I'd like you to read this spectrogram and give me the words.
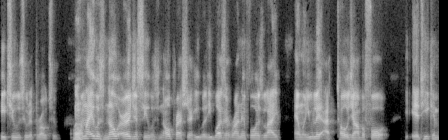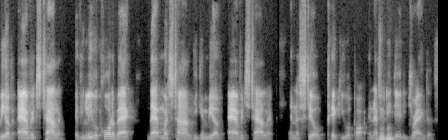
he choose who to throw to. Yeah. I'm like, it was no urgency. It was no pressure. He was he wasn't running for his life. And when you let, I told y'all before, it he can be of average talent. If you leave a quarterback that much time, he can be of average talent and to still pick you apart. And that's what he Mhm. did. He dragged us.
